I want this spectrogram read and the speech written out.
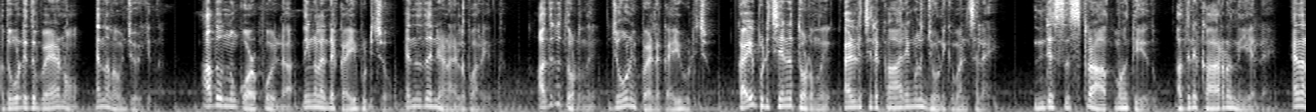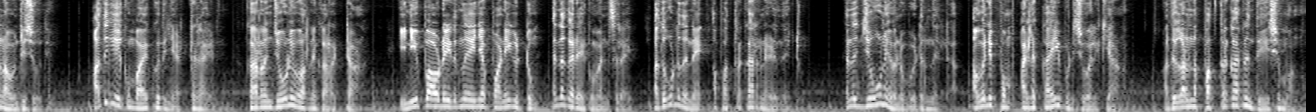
അതുകൊണ്ട് ഇത് വേണോ എന്നാണ് അവൻ ചോദിക്കുന്നത്. അതൊന്നും കുഴപ്പമില്ല. നിങ്ങൾ എന്റെ കൈ പിടിച്ചോ എന്ന് തന്നെയാണ് അയാൾ പറയുന്നത്. അതിനെ തുടർന്ന് ജോണി ഇപ്പോൾ അയാളുടെ കൈ പിടിച്ചു. കൈ പിടിച്ചതിനെ തുടർന്ന് അയാളുടെ ചില കാര്യങ്ങളും ജോണിക്ക് മനസ്സിലായി. നിന്റെ സിസ്റ്റർ ആത്മഹത്യ ചെയ്തു. അതിന് കാരണം നീയല്ലേ? എന്നാണ് അവന്റെ ചോദ്യം. അത് കേൾക്കുമ്പോൾ അയാൾക്കൊരു ഞെട്ടലായിരുന്നു. കാരണം ജോണി പറഞ്ഞ കറക്റ്റാണ്. ഇനിയിപ്പോൾ അവിടെ ഇരുന്ന് കഴിഞ്ഞാൽ പണി കിട്ടും എന്ന കാര്യമൊക്കെ മനസ്സിലായി. അതുകൊണ്ട് തന്നെ ആ പത്രക്കാരൻ എഴുന്നേറ്റു. എന്നാൽ ജോണി അവനെ വിടുന്നില്ല. അവനിപ്പം അയാളെ കൈ പിടിച്ചു വലിക്കുകയാണ്. അത് കാണുന്ന പത്രക്കാരന് ദേഷ്യം വന്നു.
